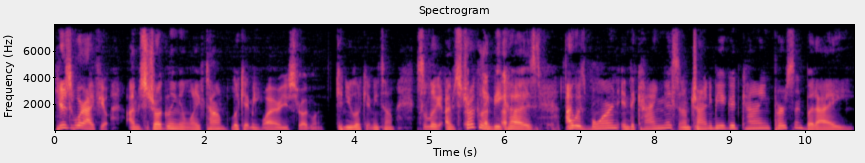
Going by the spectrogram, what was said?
Here's where I feel. I'm struggling in life, Tom. Look at me. Why are you struggling? Can you look at me, Tom? So look, I'm struggling because I was born into kindness, and I'm trying to be a good, kind person, but I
